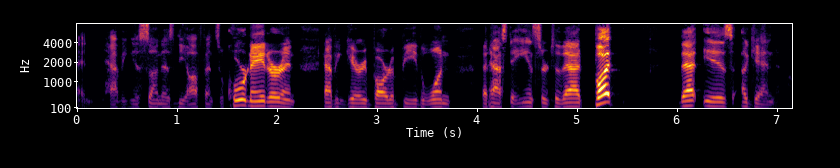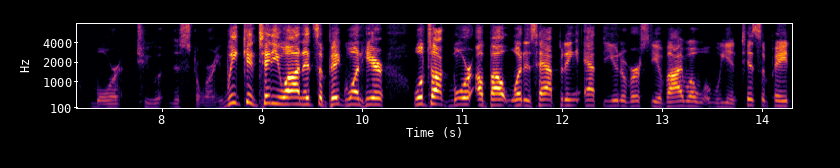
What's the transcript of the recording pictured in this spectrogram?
and having his son as the offensive coordinator and having Gary Barta be the one that has to answer to that. But that is again more to the story. We continue on. It's a big one here. We'll talk more about what is happening at the University of Iowa, what we anticipate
